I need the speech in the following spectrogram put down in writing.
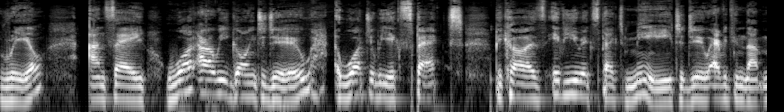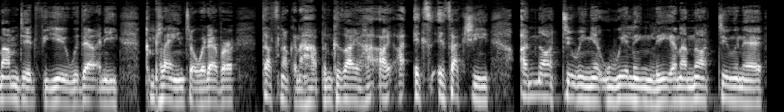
real and say, what are we going to do? What do we expect? Because if you expect me to do everything that mum did for you without any complaint or whatever, that's not going to happen because I, I, I, it's, it's actually, I'm not doing it willingly and I'm not doing it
